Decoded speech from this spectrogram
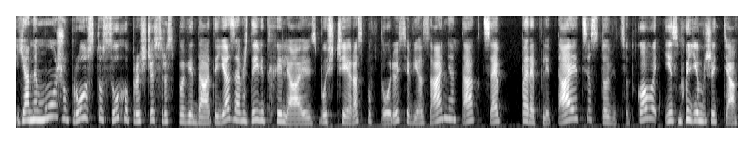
я не можу просто сухо про щось розповідати. Я завжди відхиляюсь, бо ще раз повторюся, в'язання так це переплітається стовідсотково із моїм життям.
